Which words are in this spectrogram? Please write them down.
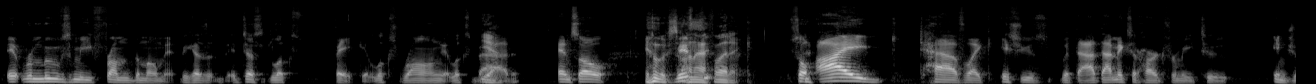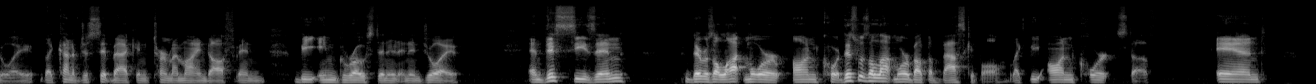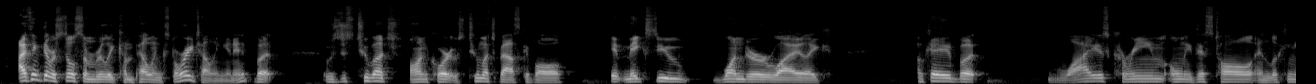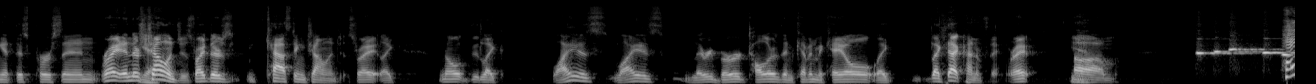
it removes me from the moment because it just looks fake. It looks wrong. It looks bad. Yeah. And so it looks this, unathletic. So I have like issues with that. That makes it hard for me to enjoy, like kind of just sit back and turn my mind off and be engrossed in it and enjoy. And this season, there was a lot more on court. This was a lot more about the basketball, like the on court stuff. And I think there was still some really compelling storytelling in it, but it was just too much on court. It was too much basketball. It makes you wonder why, like, okay, but why is Kareem only this tall and looking at this person? Right. And there's yeah. challenges, right? There's casting challenges, right? Like, no, like, why is why is Larry Bird taller than Kevin McHale? Like, like that kind of thing, right? Yeah. Um,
